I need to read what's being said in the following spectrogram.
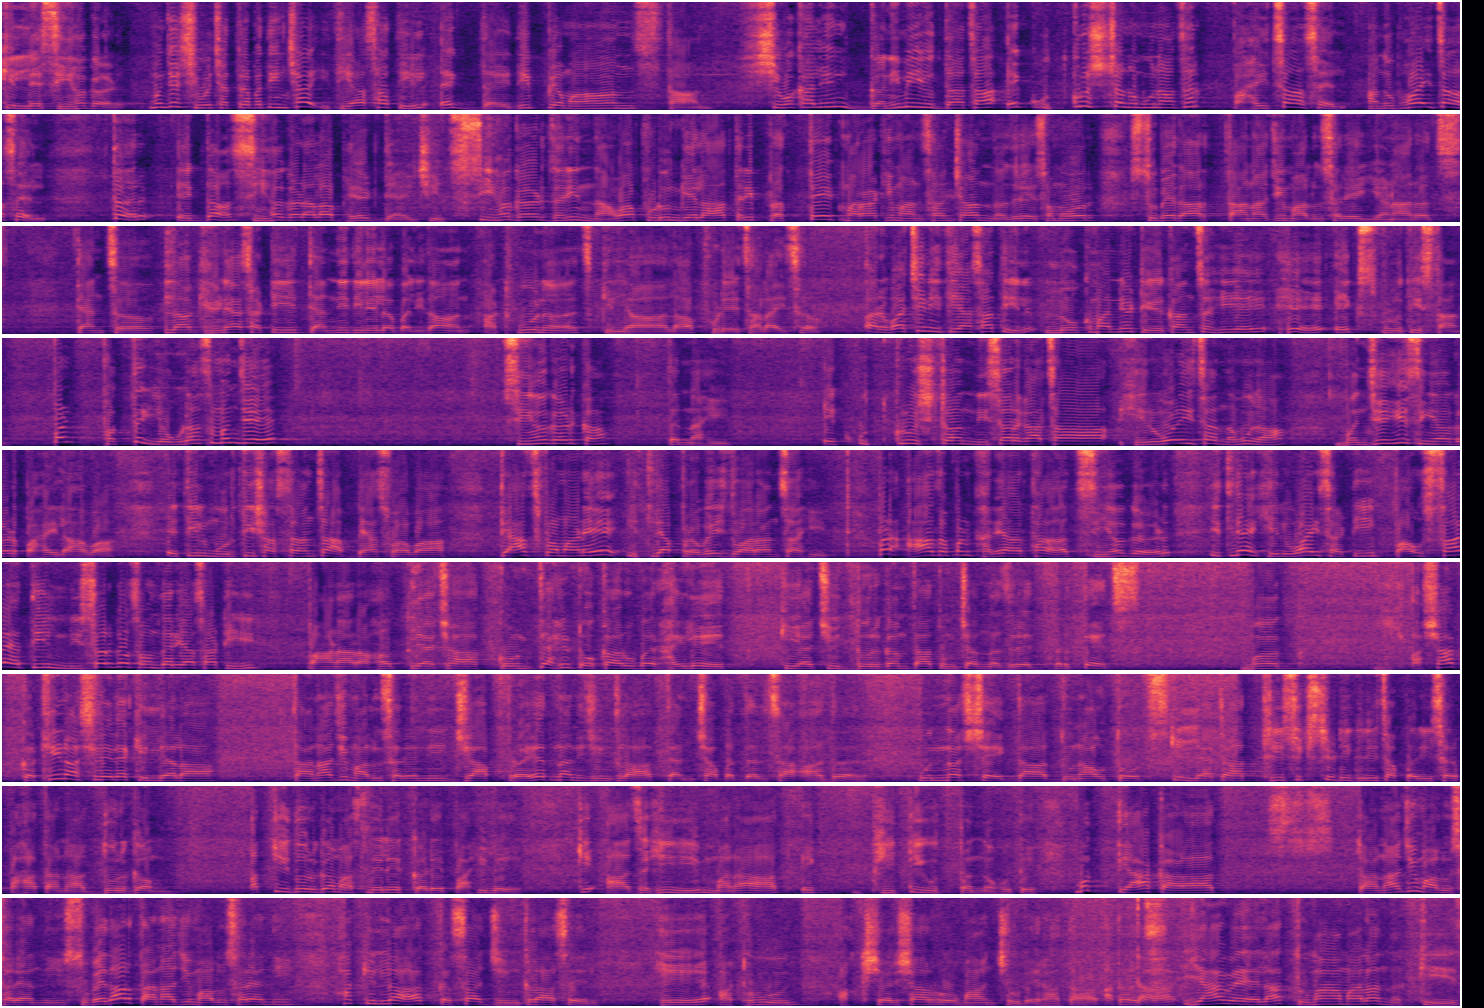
किल्ले सिंहगड म्हणजे शिवछत्रपतींच्या इतिहासातील एक दैदिप्यमान स्थान. शिवकालीन गनिमी युद्धाचा एक उत्कृष्ट नमुना जर पाहायचा असेल अनुभवायचा असेल तर एकदा सिंहगडाला भेट द्यायची. सिंहगड जरी नावा फुडून गेला तरी प्रत्येक मराठी माणसांच्या नजरेसमोर सुभेदार तानाजी मालुसरे येणारच. त्यांचं किल्ला घेण्यासाठी त्यांनी दिलेलं बलिदान आठवूनच किल्ल्याला पुढे चालायचं. अर्वाचीन इतिहासातील लोकमान्य टिळकांचं ही हे एक स्मृतिस्थान. पण फक्त एवढंच म्हणजे सिंहगड का? तर नाही. एक उत्कृष्ट निसर्गाचा हिरवळीचा नमुना म्हणजेही सिंहगड पाहायला हवा. येथील मूर्तिशास्त्रांचा अभ्यास व्हावा. त्याचप्रमाणे इथल्या प्रवेशद्वारांचाही. पण आज आपण खऱ्या अर्थात सिंहगड इथल्या हिरवाईसाठी पावसाळ्यातील निसर्ग सौंदर्यासाठी पाहणार आहोत. याच्या कोणत्याही टोकार उभे राहिलेत की याची दुर्गमता तुमच्या नजरेत भरतेच. मग अशा कठीण असलेल्या किल्ल्याला तानाजी मालुसरेंनी ज्या प्रयत्नाने जिंकला त्यांच्याबद्दलचा आदर पुनश्च एकदा दुनावतोच किल्ल्याचा थ्री सिक्स्टी डिग्रीचा परिसर पाहताना दुर्गम अतिदुर्गम असलेले कडे पाहिले की आजही मनात एक भीती उत्पन्न होते. मग त्या काळात तानाजी मालुसऱ्यांनी सुभेदार तानाजी मालुसऱ्यांनी हा किल्ला कसा जिंकला असेल हे आठवून अक्षरशः रोमांच उभे राहतात. आता या वेळेला तुम्हा आम्हाला नक्कीच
